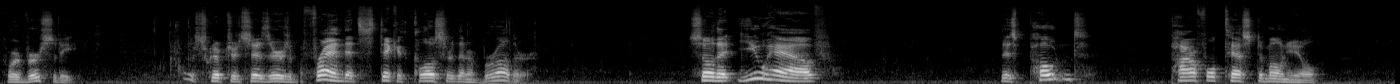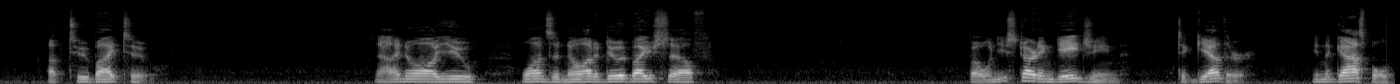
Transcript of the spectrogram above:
for adversity. The scripture says there's a friend that sticketh closer than a brother. So that you have this potent, powerful testimonial of two by two. Now, I know all you ones that know how to do it by yourself. But when you start engaging together in the gospel,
